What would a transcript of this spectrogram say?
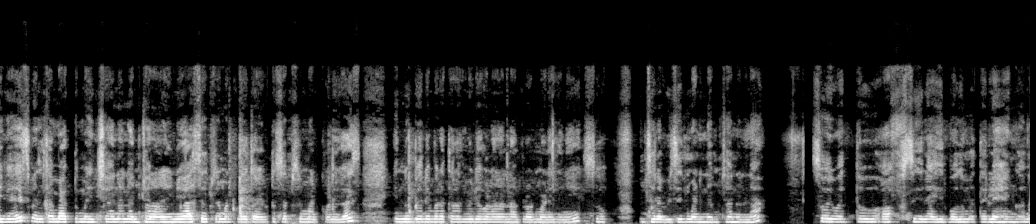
Hi guys welcome back to my channel ನಮ್ಮ ಚಾನಲ್ ನೀವು ಯಾರು ಸಬ್ಸ್ಕ್ರೈಬ್ ಮಾಡ್ಕೊಳ್ಳಿ ದಯವಿಟ್ಟು ಸಬ್ಸ್ಕ್ರೈಬ್ ಮಾಡ್ಕೊಳ್ಳಿ ಗೈಸ್ ಇನ್ನು ಬೇರೆ ಬೇರೆ ಥರದ ವೀಡಿಯೋಗಳನ್ನ ನಾನು ಅಪ್ಲೋಡ್ ಮಾಡಿದ್ದೀನಿ. ಸೊ ಒಂದ್ಸಲ ವಿಸಿಟ್ ಮಾಡಿ ನಮ್ಮ ಚಾನಲ್ನ ಸೊ ಇವತ್ತು ಆಫ್ ಸೀರೆ ಆಗಿರ್ಬೋದು ಮತ್ತು ಲೆಹೆಂಗಾನ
